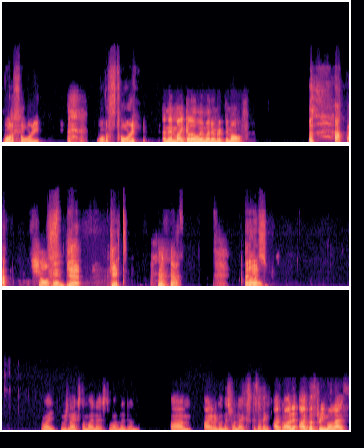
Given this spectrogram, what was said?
what a story. What a story. And then Michael Owen went and ripped him off. Shocking. yeah. Git. Anyways, um, Right, who's next on my list? Who haven't I done? Um, I'm gonna go this one next because I think I've got I've got three more left.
